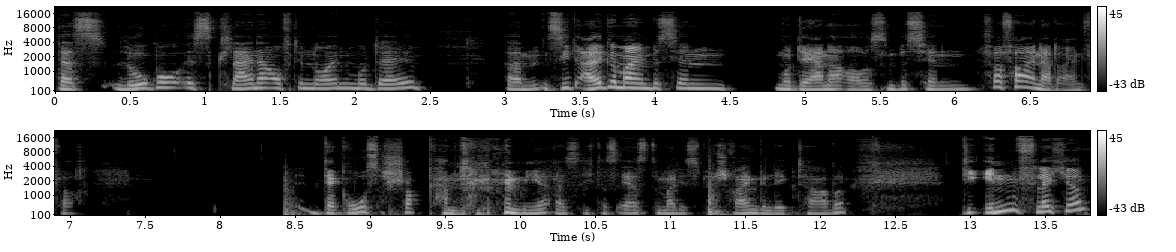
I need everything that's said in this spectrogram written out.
Das Logo ist kleiner auf dem neuen Modell. Ähm, sieht allgemein ein bisschen moderner aus, ein bisschen verfeinert einfach. Der große Schock kam dann bei mir, als ich das erste Mal die Switch reingelegt habe. Die Innenfläche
